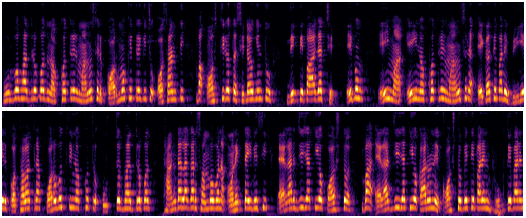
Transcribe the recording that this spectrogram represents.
পূর্ব ভাদ্রপদ নক্ষত্রের মানুষের কর্মক্ষেত্রে কিছু অশান্তি বা অস্থিরতা, সেটাও কিন্তু দেখতে পাওয়া যাচ্ছে। এবং এই এই নক্ষত্রের মানুষেরা এগাতে পারে বিয়ের কথাবার্তা। পরবর্তী নক্ষত্র উত্তর ভাদ্রপদ ঠান্ডা লাগার সম্ভাবনা অনেকটাই বেশি। অ্যালার্জি জাতীয় কষ্ট বা অ্যালার্জি জাতীয় কারণে কষ্ট পেতে পারেন, ভুগতে পারেন।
